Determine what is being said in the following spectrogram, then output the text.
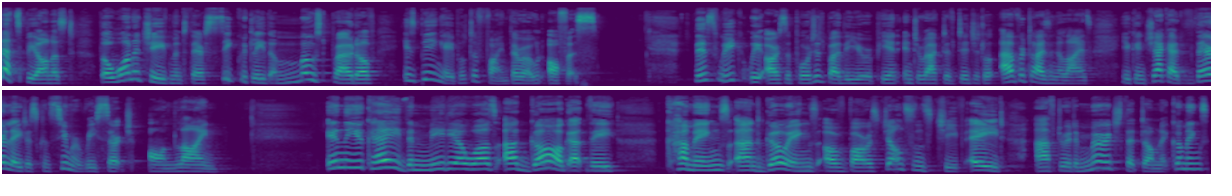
Let's be honest, the one achievement they're secretly the most proud of is being able to find their own office. This week, we are supported by the European Interactive Digital Advertising Alliance. You can check out their latest consumer research online. In the UK, the media was agog at the comings and goings of Boris Johnson's chief aide after it emerged that Dominic Cummings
